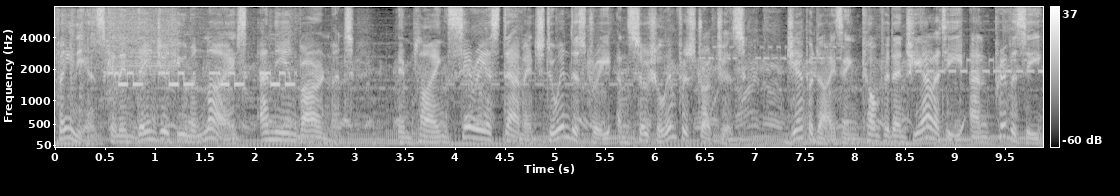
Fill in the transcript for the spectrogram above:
Failures can endanger human lives and the environment, implying serious damage to industry and social infrastructures, jeopardizing confidentiality and privacy,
